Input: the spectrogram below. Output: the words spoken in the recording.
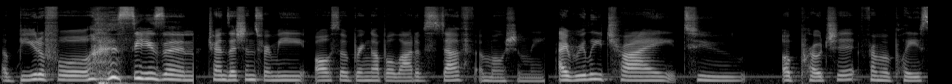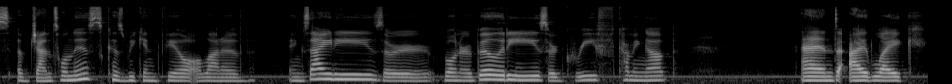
a beautiful season. Transitions for me also bring up a lot of stuff emotionally. I really try to approach it from a place of gentleness because we can feel a lot of anxieties or vulnerabilities or grief coming up. And I like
